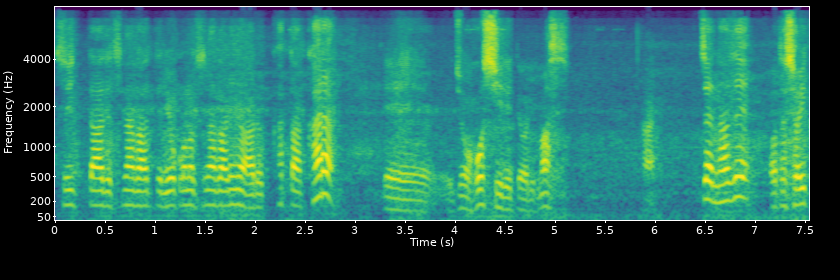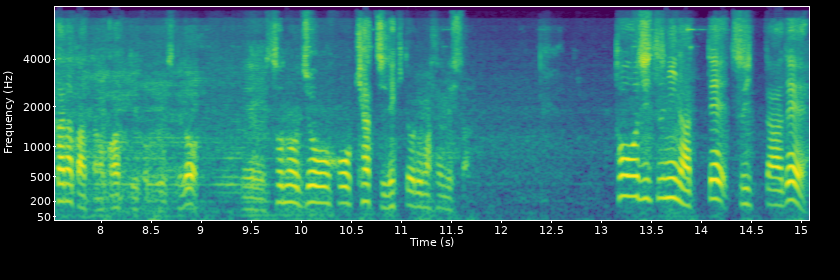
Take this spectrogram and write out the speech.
ツイッターでつながってる横のつながりのある方から、えー情報を仕入れております。はい。じゃあなぜ私は行かなかったのかっていうことですけど、えーその情報をキャッチできておりませんでした。当日になってツイッターで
